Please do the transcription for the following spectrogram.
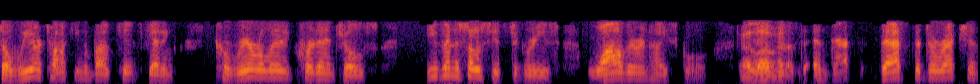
So we are talking about kids getting career-related credentials, even associate's degrees, while they're in high school. I love and, it. uh, And that's that's the direction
